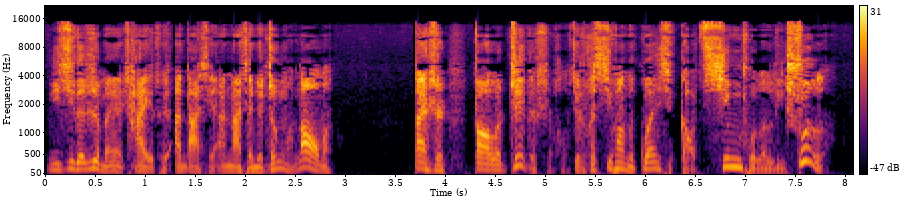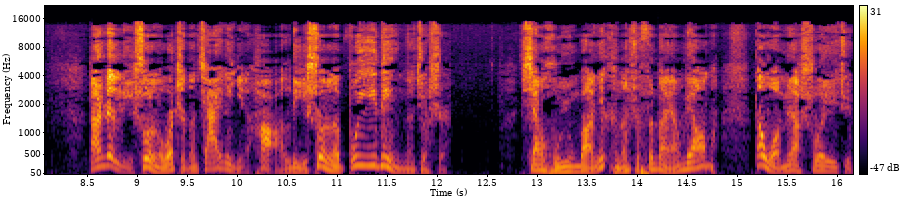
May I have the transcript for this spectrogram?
你记得日本也插一腿，安大钱，安大钱就争嘛，闹嘛。但是到了这个时候，就是和西方的关系搞清楚了，理顺了。当然，这理顺了，我只能加一个引号，理顺了不一定呢，就是。相互拥抱也可能是分道扬镳嘛。但我们要说一句，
